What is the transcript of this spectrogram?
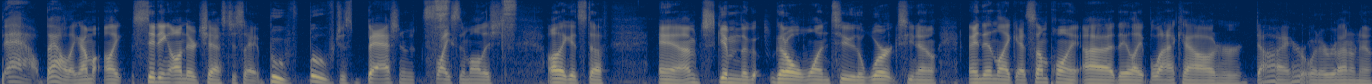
bow bow. Like i'm like sitting on their chest just like boof boof just bashing them slicing them all this all that good stuff. And i'm just giving them the good old one two the works you know? And then like at some point uh they like black out or die or whatever i don't know.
